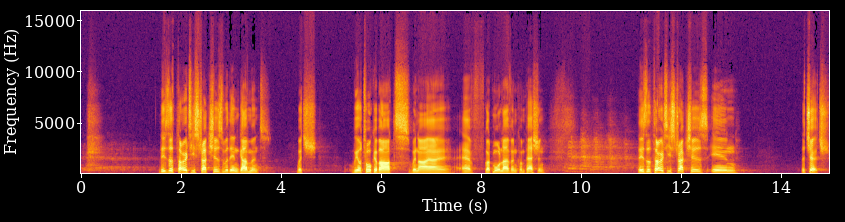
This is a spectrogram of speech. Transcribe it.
there's authority structures within government, which we'll talk about when I have got more love and compassion. There's authority structures in the church.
